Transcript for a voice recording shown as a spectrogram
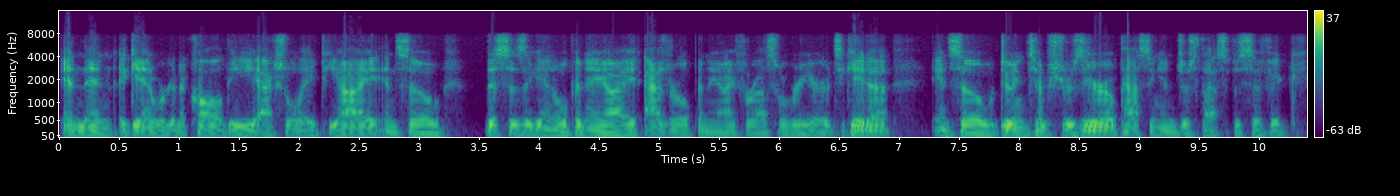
And then again, we're going to call the actual API. And so this is again OpenAI, Azure OpenAI for us over here at Takeda. And so doing temperature zero, passing in just that specific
